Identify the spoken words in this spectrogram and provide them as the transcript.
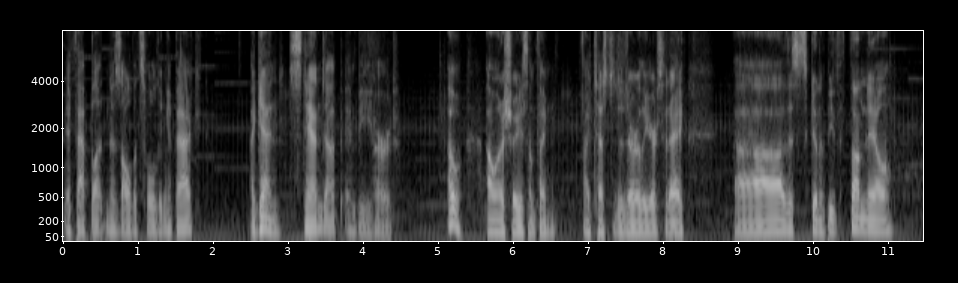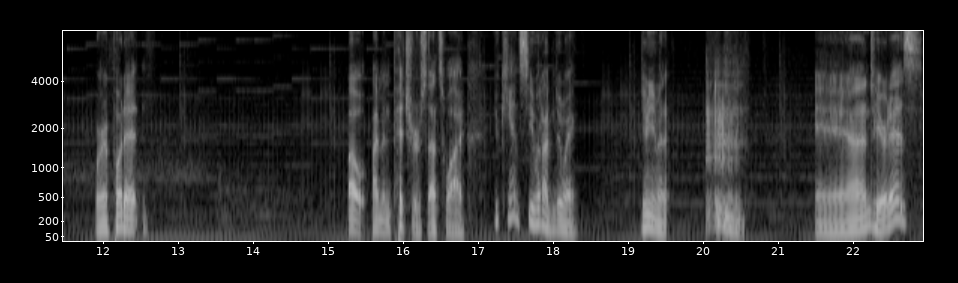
if that button is all that's holding it back, again, stand up and be heard. Oh, I want to show you something. I tested it earlier today. Uh, this is going to be the thumbnail. Where I put it. Oh, I'm in pictures, that's why. You can't see what I'm doing. Give me a minute. And here it is.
